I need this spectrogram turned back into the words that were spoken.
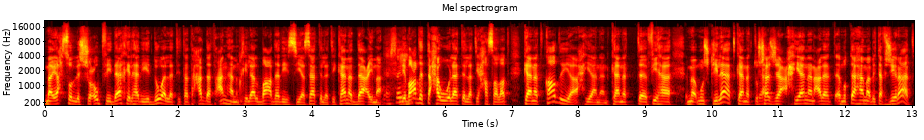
ما يحصل للشعوب في داخل هذه الدول التي تتحدث عنها من خلال بعض هذه السياسات التي كانت داعمة لبعض التحولات التحولات التي حصلت. كانت قاضية أحيانا كانت فيها مشكلات كانت تشجع أحيانا على متهمة بتفجيرات.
